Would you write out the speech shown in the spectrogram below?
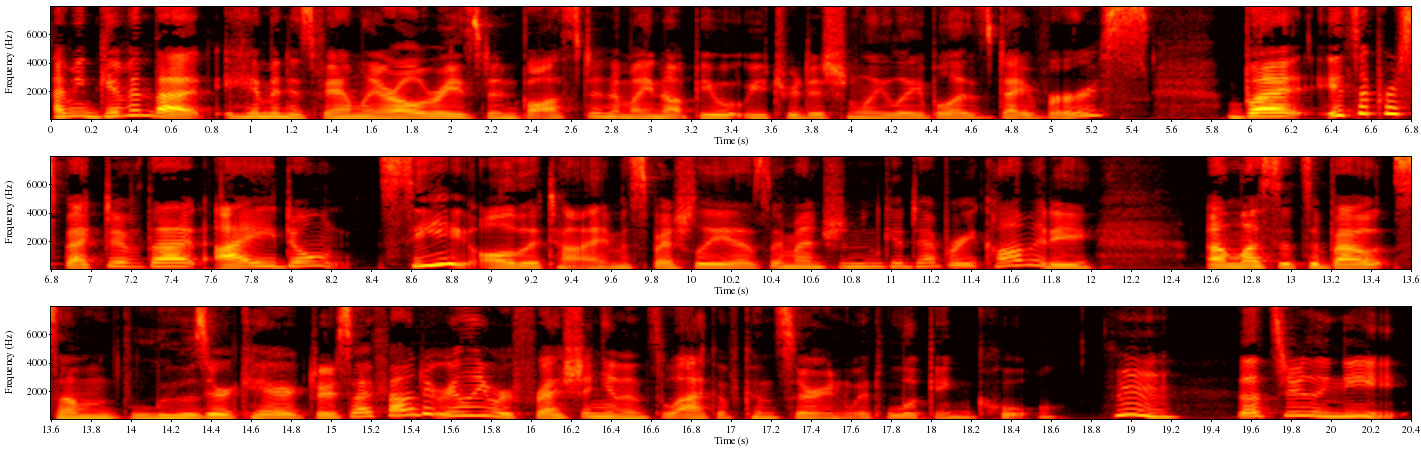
I mean, given that him and his family are all raised in Boston, it might not be what we traditionally label as diverse, but it's a perspective that I don't see all the time, especially as I mentioned in contemporary comedy, unless it's about some loser character. So I found it really refreshing in its lack of concern with looking cool. Hmm, that's really neat.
